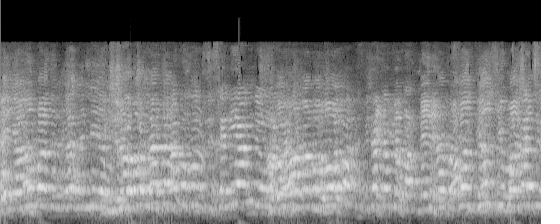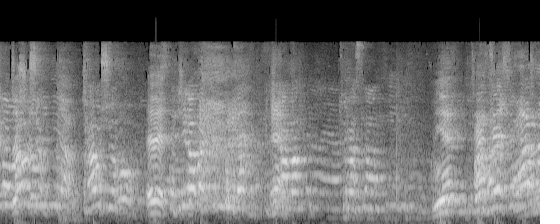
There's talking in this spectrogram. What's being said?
Ben yanılmadım ya. Ben niye yanılmadım? Kabak olursun. Sen niye yapmıyorsun? Bir dakika bir dakika. Ama diyorsun ki başkasına Çavuşum. başkasın Çavuşum. Evet. İki kabak kim burada? İki kabak. Turaslan. Niye? Sen ses var mı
